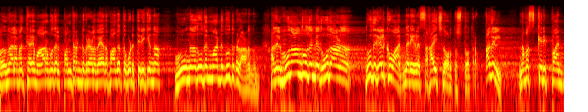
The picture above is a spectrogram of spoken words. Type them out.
പതിനാലാം അധ്യായം ആറ് മുതൽ പന്ത്രണ്ട് വരെയുള്ള വേദഭാഗത്ത് കൊടുത്തിരിക്കുന്ന മൂന്ന് ദൂതന്മാരുടെ ദൂതുകളാണെന്നും അതിൽ മൂന്നാം ദൂതന്റെ ദൂതാണ് ദൂത് കേൾക്കുവാൻ നരികളെ സഹായിച്ചതോർത്ത് സ്തോത്രം. അതിൽ നമസ്കരിപ്പാൻ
